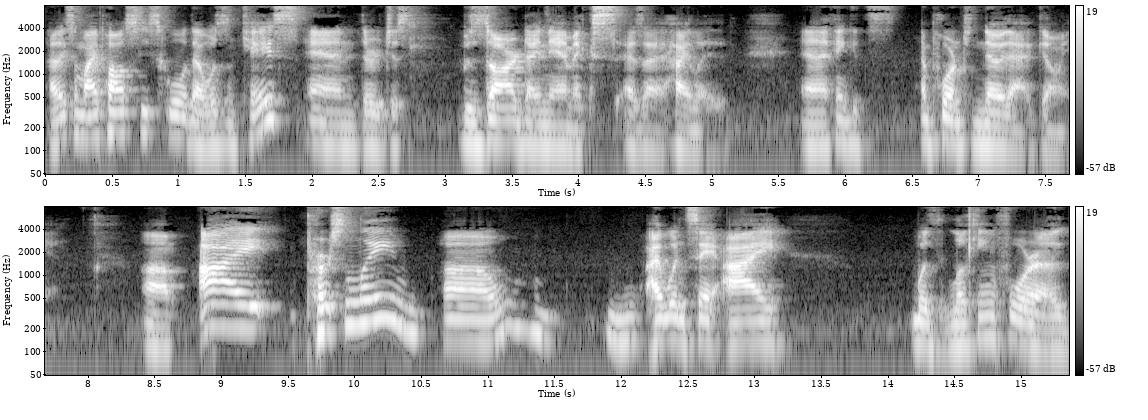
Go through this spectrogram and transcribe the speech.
at least in my policy school, that wasn't the case, and there are just bizarre dynamics, as I highlighted. And I think it's important to know that going in. Um, I personally, uh, I wouldn't say I was looking for a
